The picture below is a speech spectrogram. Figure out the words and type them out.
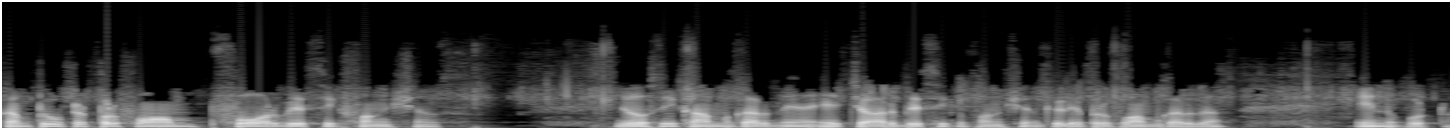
computer perform four basic functions ਜੋ ਅਸੀਂ ਕੰਮ ਕਰਦੇ ਹਾਂ, ਇਹ ਚਾਰ ਬੇਸਿਕ ਫੰਕਸ਼ਨ ਕਿਹੜੇ ਪਰਫਾਰਮ ਕਰਦਾ? ਇਨਪੁਟ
